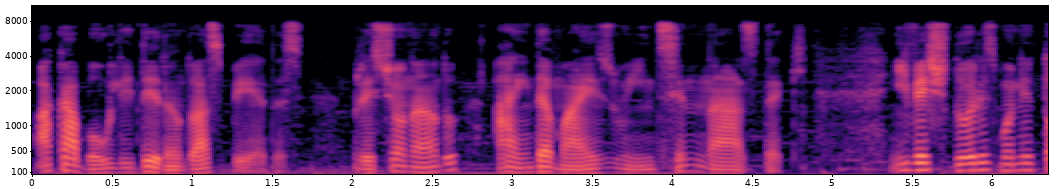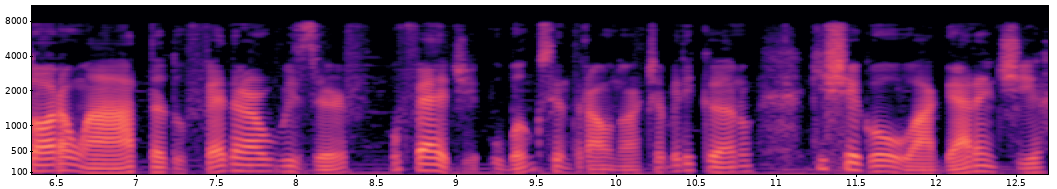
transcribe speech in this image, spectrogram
acabou liderando as perdas, pressionando ainda mais o índice Nasdaq. Investidores monitoram a ata do Federal Reserve, o Fed, o Banco Central norte-americano, que chegou a garantir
